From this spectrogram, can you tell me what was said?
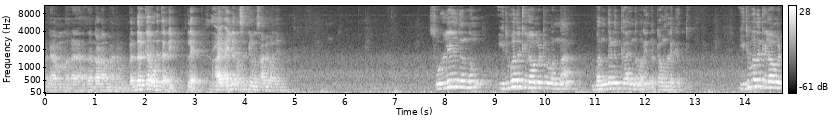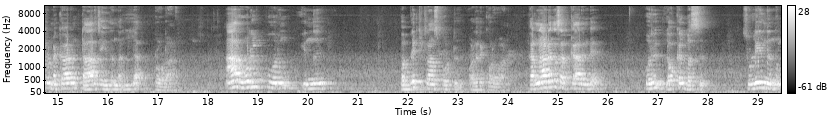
എന്താണ് ബന്ദർക്ക റോഡിൽ തന്നെ അല്ലേ? അതിന്റെ പ്രസക്തി ഒന്ന് സ്വാമി പറഞ്ഞു. സുള്ളിയിൽ നിന്നും ഇരുപത് കിലോമീറ്റർ വന്നാൽ ബന്തെടുക്ക എന്ന് പറയുന്ന ടൗണിലേക്ക് എത്തും. ഇരുപത് കിലോമീറ്റർ മെക്കാടും ടാർ ചെയ്ത നല്ല റോഡാണ്. ആ റോഡിൽ പോലും ഇന്ന് പബ്ലിക് ട്രാൻസ്പോർട്ട് വളരെ കുറവാണ്. കർണാടക സർക്കാരിന്റെ ഒരു ലോക്കൽ ബസ് സുള്ളിയിൽ നിന്നും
